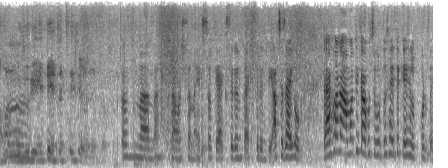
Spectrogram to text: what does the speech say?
আমার মজুরি এসেছে চলে যেত। না না সমস্যা নাই ইটস ওকে অ্যাক্সিডেন্ট অ্যাক্সিডেন্টই আচ্ছা যাই হোক তো এখন আমাকে কাপড় চোপড় গোছাইতে কে হেল্প করবে?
